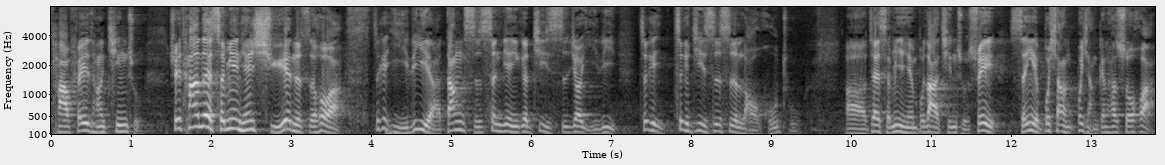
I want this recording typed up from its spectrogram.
她非常清楚，所以他在神面前许愿的时候啊，这个以利啊，当时圣殿一个祭司叫以利，这个这个祭司是老糊涂，啊，在神面前不大清楚，所以神也不想不想跟他说话，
